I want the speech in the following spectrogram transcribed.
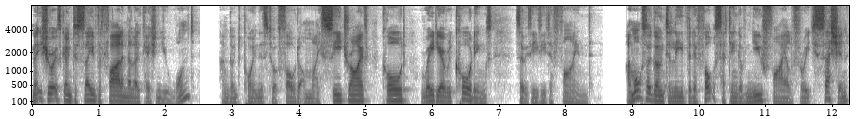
Make sure it's going to save the file in the location you want. I'm going to point this to a folder on my C drive called Radio Recordings so it's easy to find. I'm also going to leave the default setting of new file for each session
